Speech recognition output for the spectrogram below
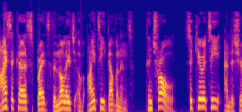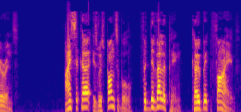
ISACA spreads the knowledge of IT governance, control, security and assurance. ISACA is responsible for developing COBIT 5,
